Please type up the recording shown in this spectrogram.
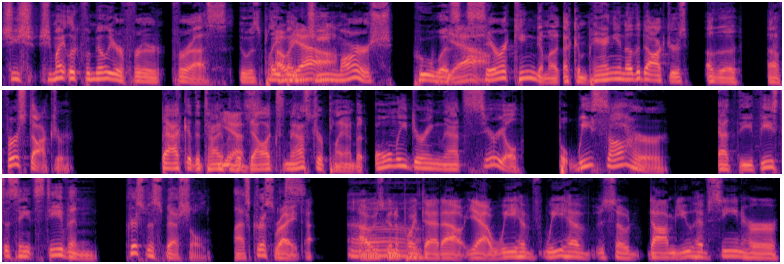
She she might look familiar for for us. It was played Oh, by yeah. Jean Marsh, who was Yeah. Sara Kingdom, a, a companion of the doctors of the uh, first Doctor, back at the time Yes. of the Daleks Master Plan, but only during that serial. But we saw her at the Feast of Saint Stephen Christmas special last Christmas. Right. I was going to point that out. Yeah, we have we have so Dom, you have seen her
